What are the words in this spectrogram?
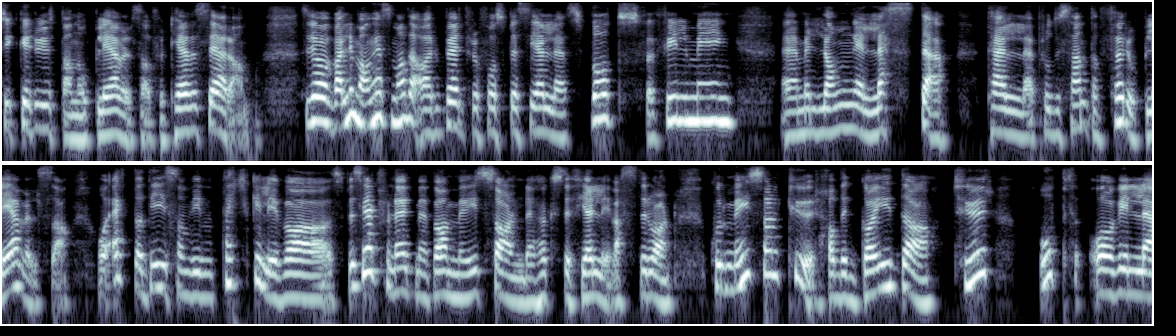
sykkelrutene og opplevelser for TV-seerne. Så vi var veldig mange som hadde arbeid for å få spesielle spots for filming, eh, med lange lister til produsenter for opplevelser. Og et av de som vi virkelig var spesielt fornøyd med, var Møysalen, det høyeste fjellet i Vesterålen. Hvor Møysaltur hadde guida tur opp og ville,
